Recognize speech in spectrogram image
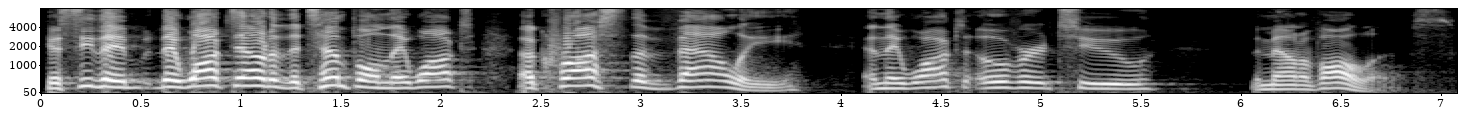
Because, see, they, they walked out of the temple and they walked across the valley and they walked over to the Mount of Olives.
